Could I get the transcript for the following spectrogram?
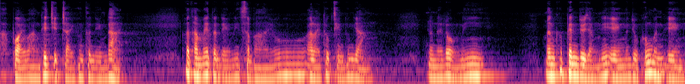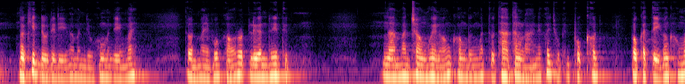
ละปล่อยวางที่จิตใจของตนเองได้ ก็ทำให้ตนเองนี่สบายโอ้อะไรทุกสิ่งทุกอย่าง อยู่ในโลกนี้ มันก็เป็นอยู่อย่างนี้เอง มันอยู่ของมันเอง เราคิดดูดี ๆ ว่ามันอยู่ของมันเองไหม ต้นไม้ภูเขารถเรือนที่ตึกน้ำบ้านช่องห้วยหนองคลองบึงวัตถุธาตุทั้งหลายเนี่ยเขาอยู่เป็นปกเขาปกติของเขาไหม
